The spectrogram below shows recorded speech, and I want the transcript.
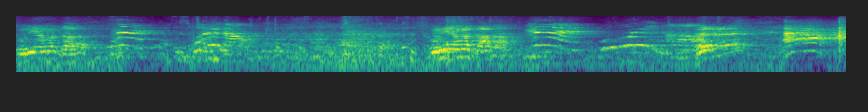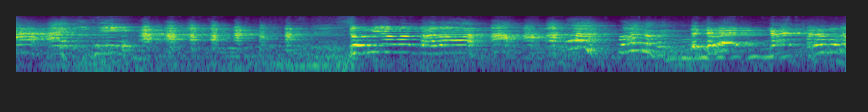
শুনি আমার দাদা হ্যাঁ ধরে নাও শুনি আমার দাদা হ্যাঁ ধরে নাও শনি আমার দাদা পায় না পায় না। গায়ে গায়ে খারাপ মতো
